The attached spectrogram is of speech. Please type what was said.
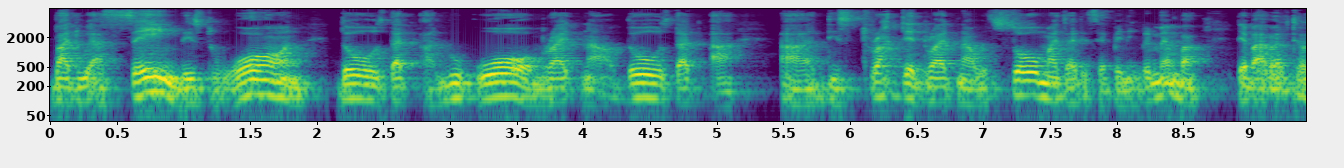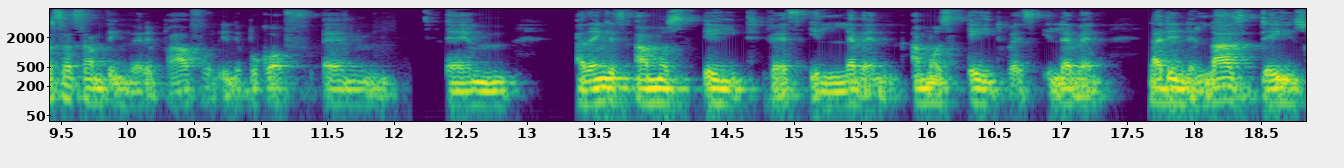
But we are saying this to warn those that are lukewarm right now, those that are are distracted right now with so much that is happening. Remember, the Bible tells us something very powerful in the book of um, um, I think it's Amos 8, verse 11. Amos 8, verse 11. That in the last days,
